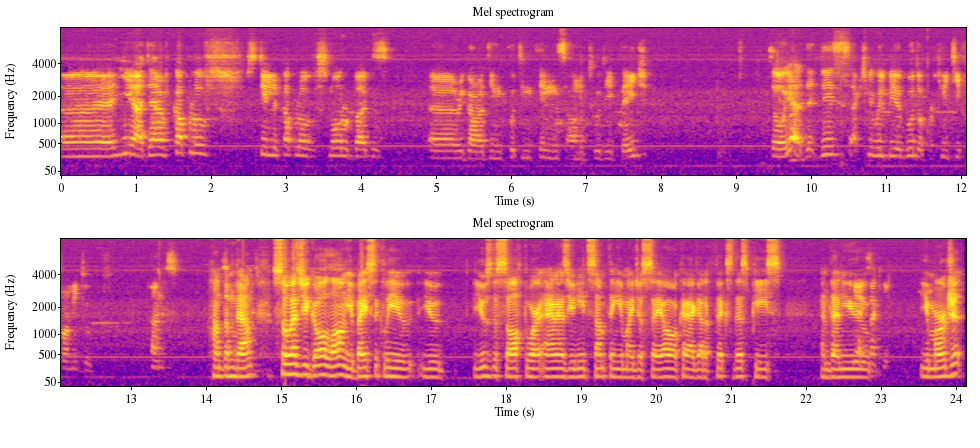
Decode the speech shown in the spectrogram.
uh, yeah, there are a couple of still a couple of small bugs uh, regarding putting things on a 2D page. So yeah, th- this actually will be a good opportunity for me to hunt. Hunt them down. So as you go along, you basically you, you use the software, and as you need something, you might just say, "Oh, okay, I got to fix this piece," and then you yeah, exactly. you merge it.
